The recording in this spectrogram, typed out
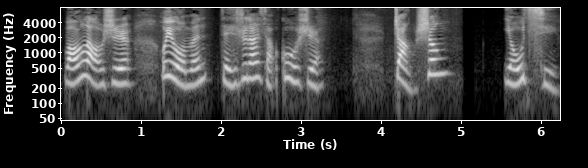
王老师为我们解释这段小故事，掌声有请。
